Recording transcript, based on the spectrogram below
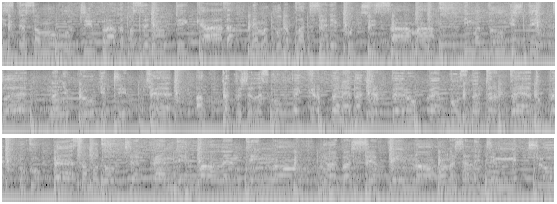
iste. Samo Gucci i Prada pa se ljuti A takve žele skupe krpe, ne da krpe rupe Bus ne trpe, dupe u kupe Samo Dolce, Fendi, Valentino Njoj baš je fino, ona želi Jimmy Choo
